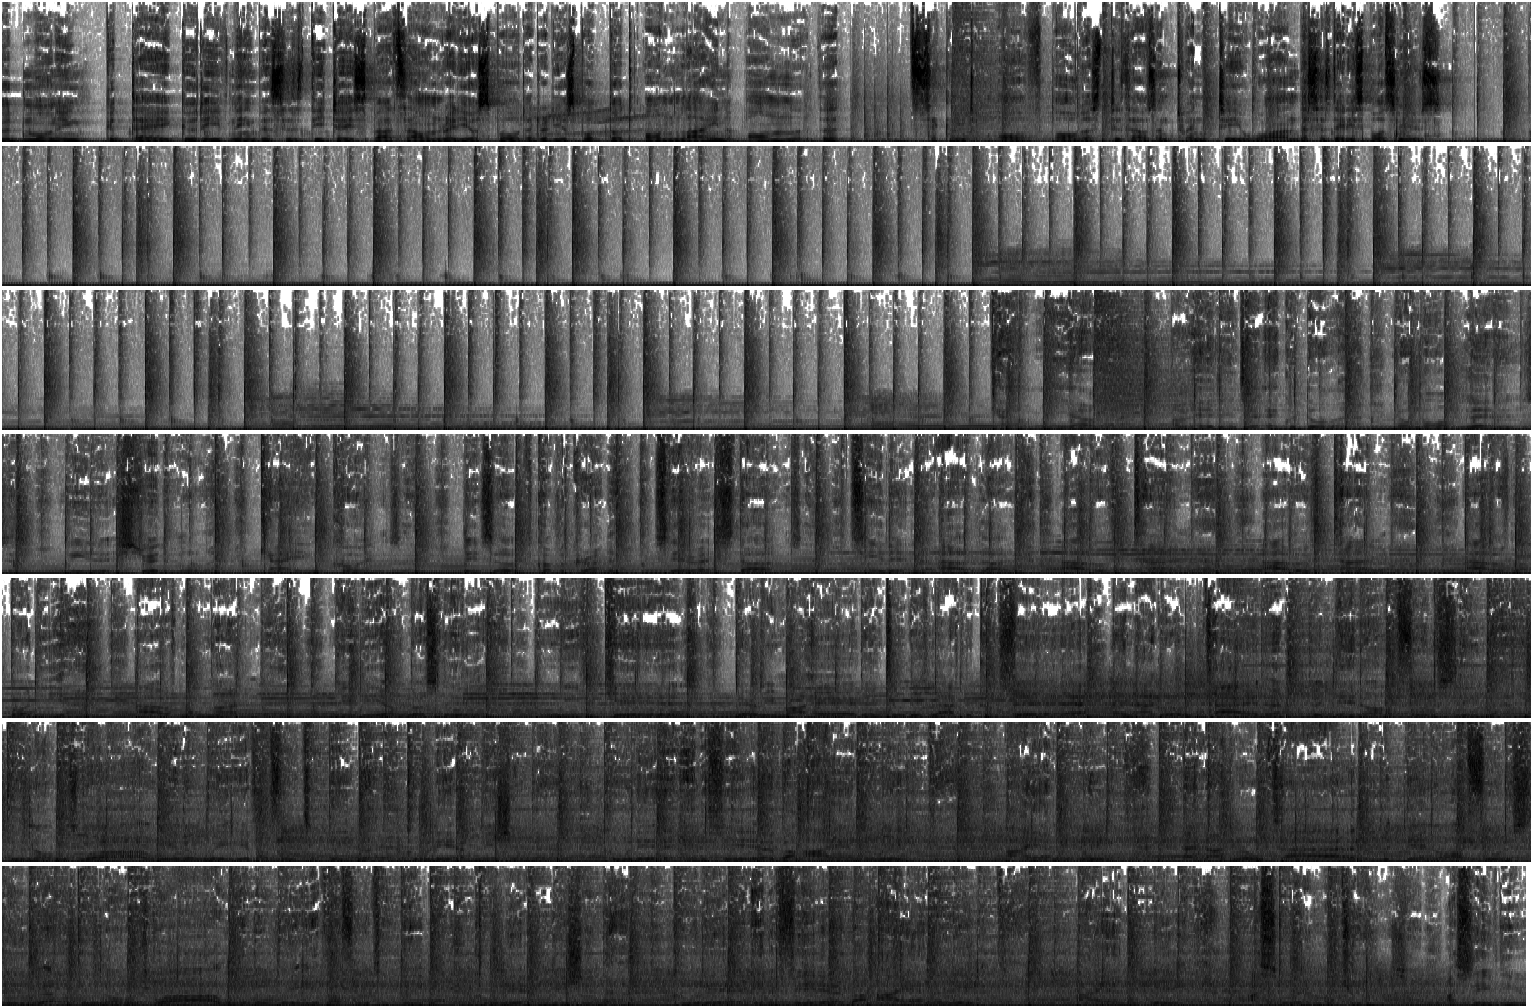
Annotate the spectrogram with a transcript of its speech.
Good morning, good day, good evening. This is DJ Spazza on Radio Sport at radiosport.online on the 2nd of August 2021. This is Daily Sports News.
